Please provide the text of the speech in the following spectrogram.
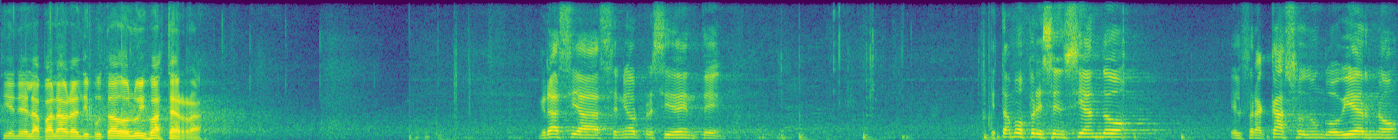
Tiene la palabra el diputado Luis Basterra. Gracias, señor presidente. Estamos presenciando el fracaso de un gobierno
